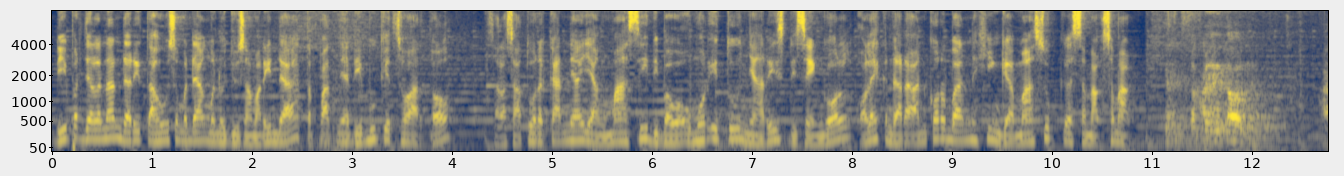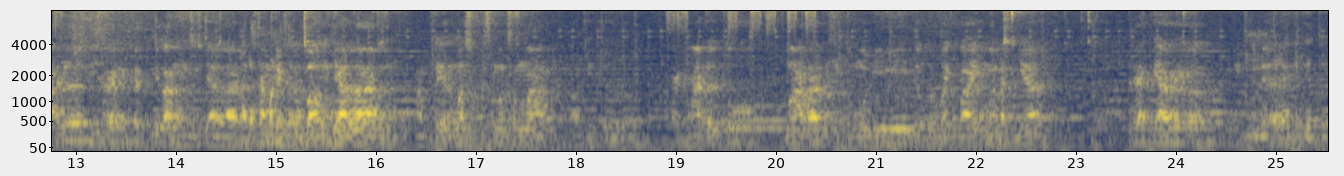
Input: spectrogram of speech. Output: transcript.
Di perjalanan dari Tahu Semedang menuju Samarinda, tepatnya di Bukit Soeharto, salah satu rekannya yang masih di bawah umur itu nyaris disenggol oleh kendaraan korban hingga masuk ke semak-semak. Tapi nih, Ariel diserempet bilang di jalan ada sampai ke bawah jalan hampir masuk ke semak-semak. Oh gitu. Makanya Ariel tuh marah di situ mau ditegur baik-baik malah dia teriak yari ke gitu. Dia. teriak gitu.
